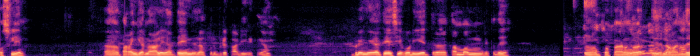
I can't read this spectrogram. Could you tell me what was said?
முஸ்லீம் பரங்கியர் நாலு இனத்தையும் இதில் குறிப்பிட்டு காட்டியிருக்கணும் இப்படி மேலே தேசிய கொடி ஏற்றுற கம்பம் இருக்குது. இப்போ பாருங்க இதில் வந்து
